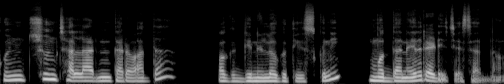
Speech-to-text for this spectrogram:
కొంచెం చల్లారిన తర్వాత ఒక గిన్నెలోకి తీసుకుని ముద్ద అనేది రెడీ చేసేద్దాం.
